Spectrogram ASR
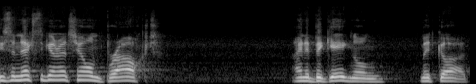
Diese nächste Generation braucht eine Begegnung mit Gott.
